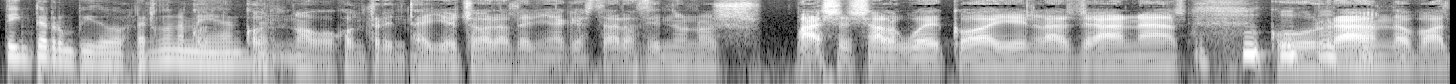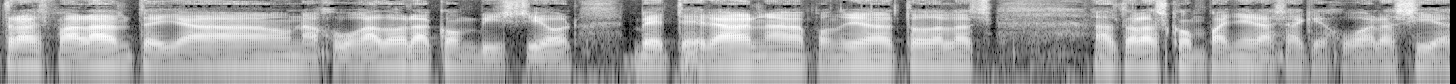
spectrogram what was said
te he interrumpido, perdóname. Con, no, con 38 ahora tenía que estar haciendo unos pases al hueco ahí en las llanas, currando para atrás, para adelante, ya una jugadora con visión, veterana, pondría a todas las, a todas las compañeras a que jugar así a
